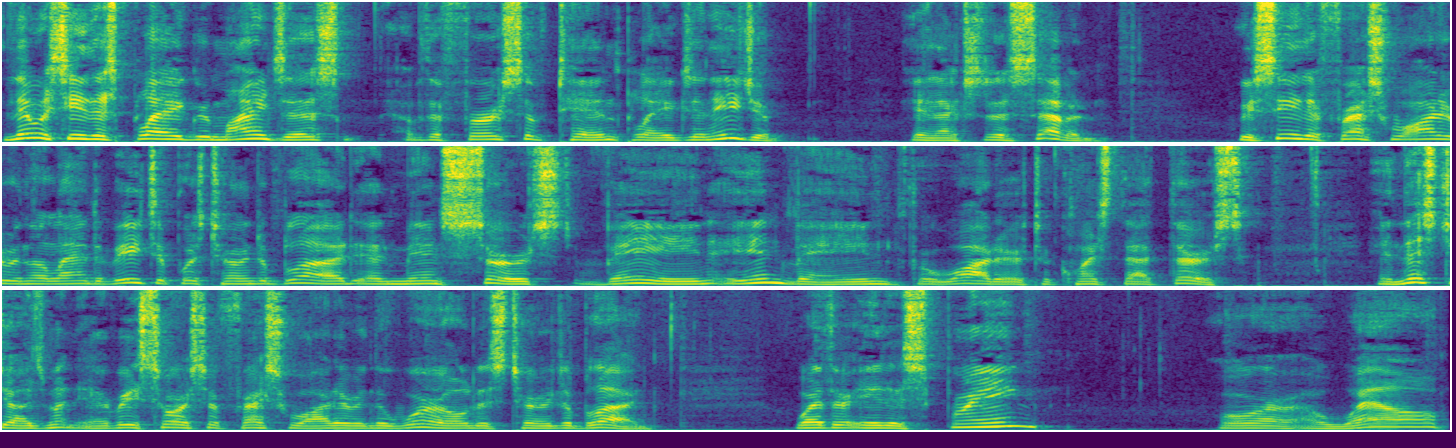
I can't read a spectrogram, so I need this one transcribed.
then we see this plague reminds us of the first of ten plagues in Egypt in Exodus 7. We see that fresh water in the land of Egypt was turned to blood, and men searched vain in vain for water to quench that thirst. In this judgment, every source of fresh water in the world is turned to blood, whether it is spring or a well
